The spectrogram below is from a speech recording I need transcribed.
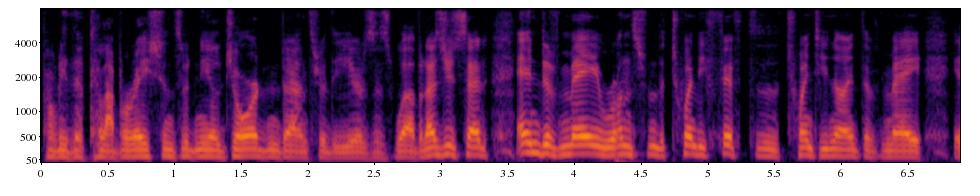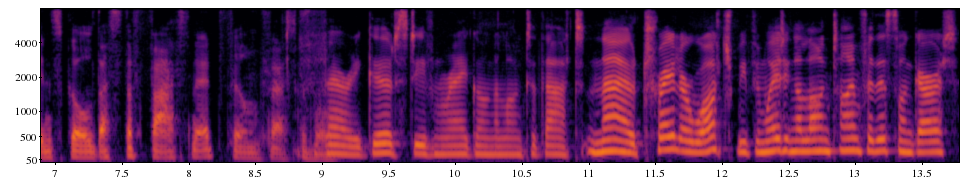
probably the collaborations with Neil Jordan down through the years as well. But as you said, end of May runs from the 25th to the 29th of May in Schull. That's the Fastnet Film Festival. Very good, Stephen Rea going along to that. Now, trailer watch. We've been waiting a long time for this one, Garrett.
